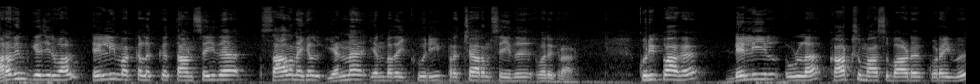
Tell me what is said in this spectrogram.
அரவிந்த் கெஜ்ரிவால் டெல்லி மக்களுக்கு தான் செய்த சாதனைகள் என்ன என்பதை கூறி பிரச்சாரம் செய்து வருகிறார். குறிப்பாக டெல்லியில் உள்ள காற்று மாசுபாடு குறைவு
